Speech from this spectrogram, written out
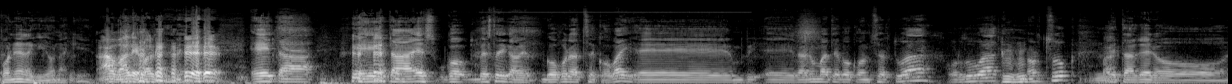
Ponían el guion aquí. Ah, vale, vale. eta eta ez, go, besterik gabe, gogoratzeko, bai, e, bi- e, larun bateko kontzertua, orduak, nortzuk, Bai. eta gero...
